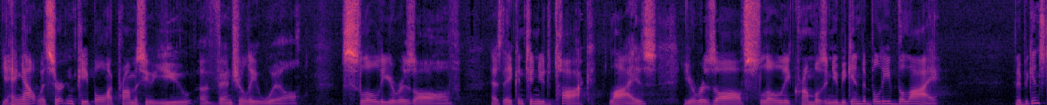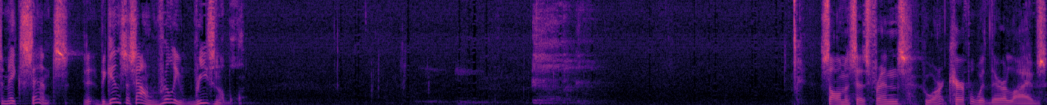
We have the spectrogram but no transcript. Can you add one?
You hang out with certain people, I promise you, you eventually will. Slowly, your resolve, as they continue to talk lies, your resolve slowly crumbles and you begin to believe the lie. And it begins to make sense. It begins to sound really reasonable. Solomon says, Friends who aren't careful with their lives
